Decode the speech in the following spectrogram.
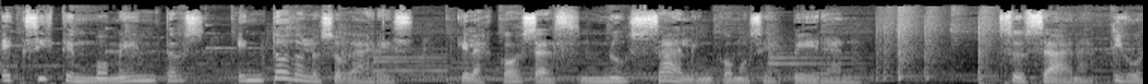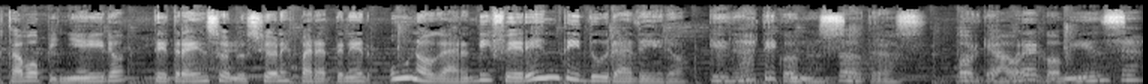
Existen momentos en todos los hogares que las cosas no salen como se esperan. Susana y Gustavo Piñeiro te traen soluciones para tener un hogar diferente y duradero. Quédate con nosotros, porque ahora comienza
